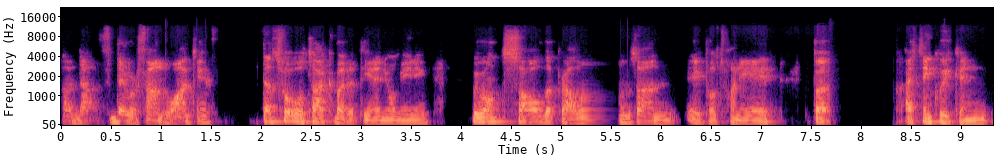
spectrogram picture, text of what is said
uh, not they were found wanting. That's what we'll talk about at the annual meeting. We won't solve the problems on April 28th, but I think we can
